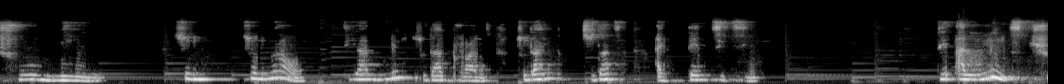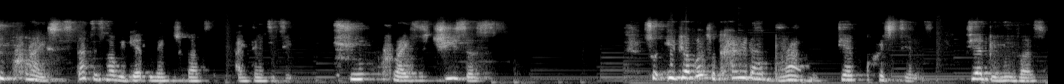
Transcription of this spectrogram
through me. So, so now they are linked to that brand, to that, to that identity. They are linked through Christ. That is how we get linked to that identity. Through Christ Jesus. So if you're going to carry that brand, dear Christians, dear believers,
